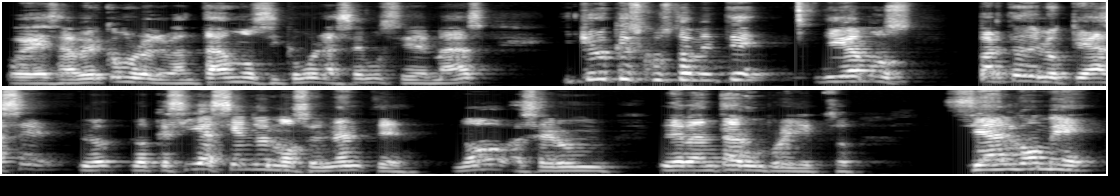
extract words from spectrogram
pues, a ver cómo lo levantamos y cómo lo hacemos y demás. Y creo que es justamente, digamos, parte de lo que hace, lo, lo que sigue siendo emocionante, ¿no? Hacer un, levantar un proyecto. Si algo me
